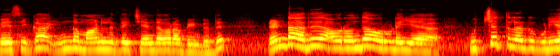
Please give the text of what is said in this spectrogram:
பேசிக்காக இந்த மாநிலத்தை சேர்ந்தவர் அப்படின்றது. ரெண்டாவது அவர் வந்து அவருடைய உச்சத்தில் இருக்கக்கூடிய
